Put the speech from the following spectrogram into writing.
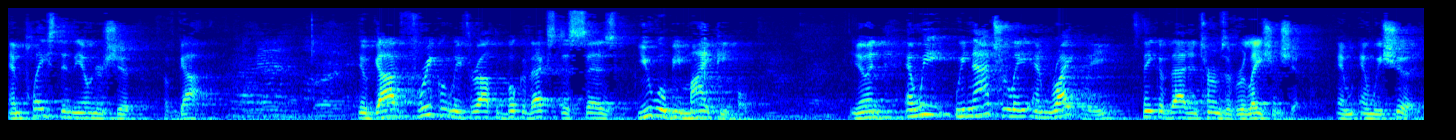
and placed in the ownership of God. You know, God frequently throughout the book of Exodus says, You will be my people. You know, and, and we, we naturally and rightly think of that in terms of relationship, and, and we should.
